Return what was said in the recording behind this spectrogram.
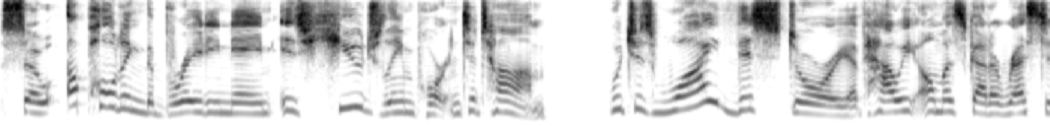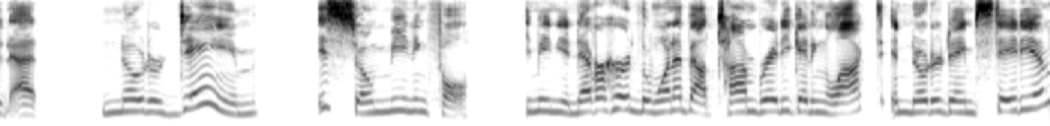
So, upholding the Brady name is hugely important to Tom, which is why this story of how he almost got arrested at Notre Dame is so meaningful. You mean you never heard the one about Tom Brady getting locked in Notre Dame Stadium?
